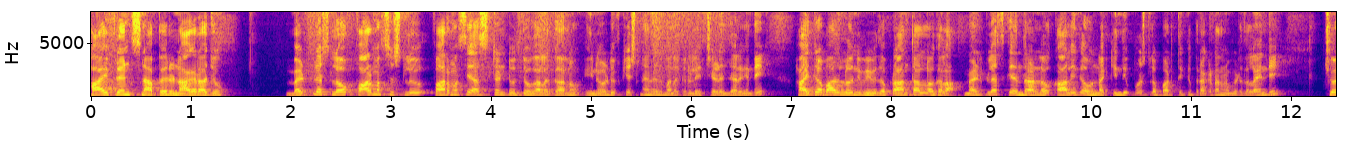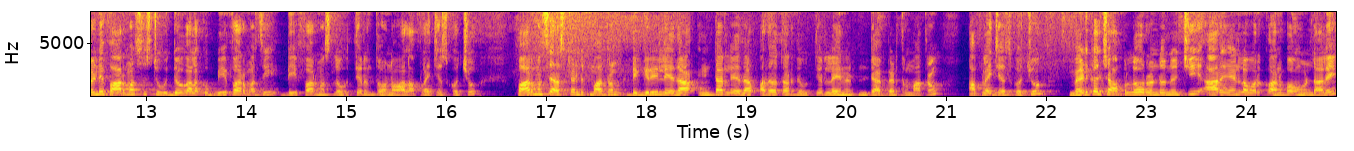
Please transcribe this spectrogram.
హాయ్ ఫ్రెండ్స్ నా పేరు నాగరాజు. మెడ్ ప్లస్లో ఫార్మసిస్టులు ఫార్మసీ అసిస్టెంట్ ఉద్యోగాలకు గాను ఈ నోటిఫికేషన్ అనేది మనకు రిలీజ్ చేయడం జరిగింది. హైదరాబాద్లోని వివిధ ప్రాంతాల్లో గల మెడ్ ప్లస్ కేంద్రాల్లో ఖాళీగా ఉన్న కింది పోస్టుల భర్తీకి ప్రకటన విడుదలైంది. చూడండి ఫార్మసిస్ట్ ఉద్యోగాలకు బీ ఫార్మసీ డి ఫార్మసీలో ఉత్తీర్ణంతో ఉన్న వాళ్ళు అప్లై చేసుకోవచ్చు. ఫార్మసీ అసిస్టెంట్కి మాత్రం డిగ్రీ లేదా ఇంటర్ లేదా పదవ తరగతి ఉత్తీర్ణులైనటువంటి అభ్యర్థులు మాత్రం అప్లై చేసుకోవచ్చు. మెడికల్ షాపుల్లో రెండు నుంచి ఆరు ఏళ్ళ వరకు అనుభవం ఉండాలి.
